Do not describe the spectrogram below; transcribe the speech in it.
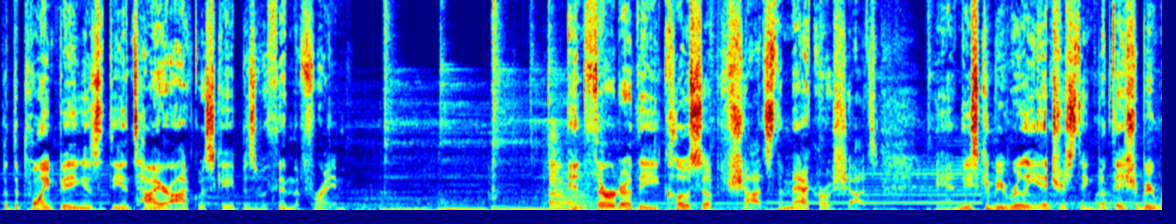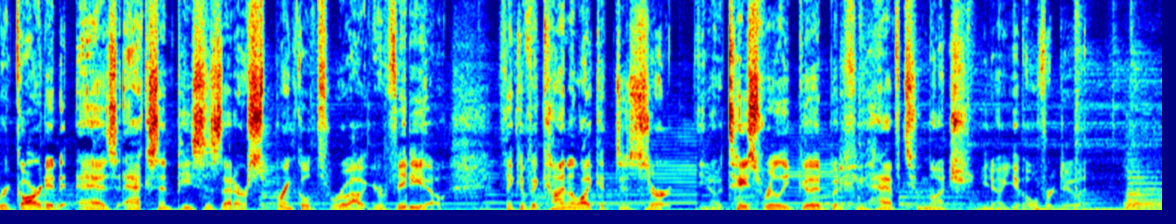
But the point being is that the entire aquascape is within the frame. And third are the close up shots, the macro shots. And these can be really interesting, but they should be regarded as accent pieces that are sprinkled throughout your video. Think of it kind of like a dessert. You know, it tastes really good, but if you have too much, you know, you overdo it.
